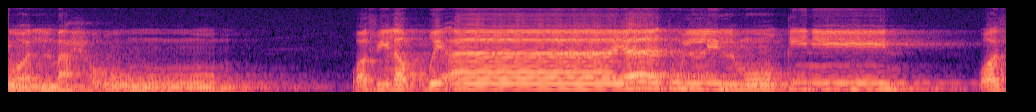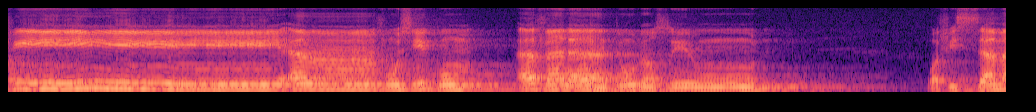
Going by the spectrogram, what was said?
والمحروم وفي الأرض آيات للموقنين وفي أنفسكم أفلا تبصرون وفي السماء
